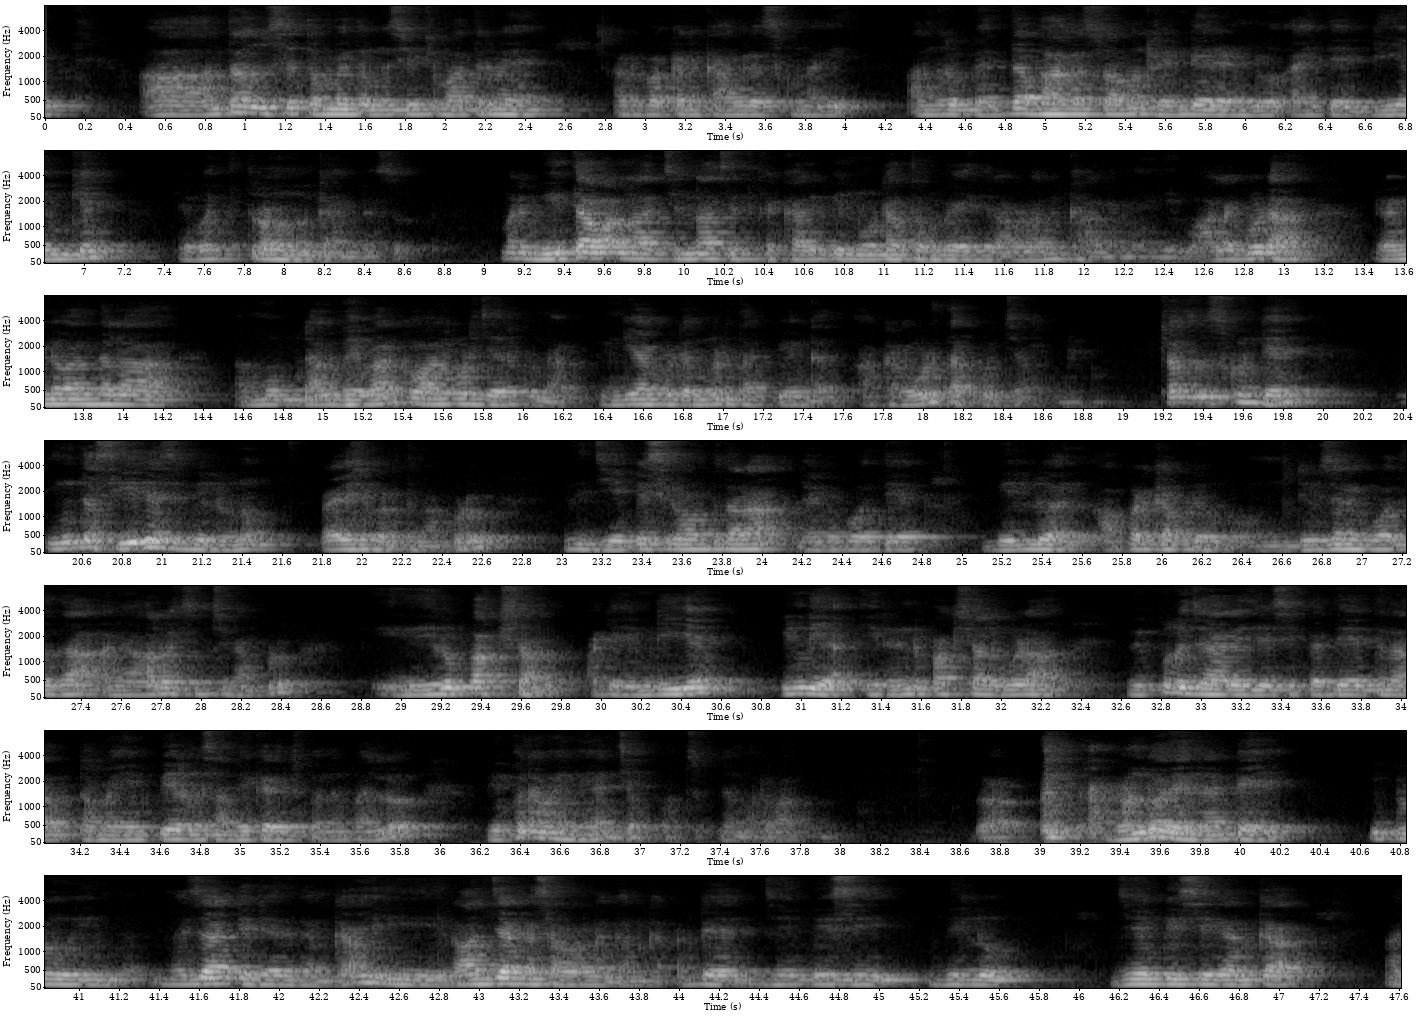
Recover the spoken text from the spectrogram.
అంతా చూస్తే తొంభై తొమ్మిది సీట్లు మాత్రమే అటు పక్కన కాంగ్రెస్కు ఉన్నది. అందులో పెద్ద భాగస్వాములు రెండే రెండు అయితే డిఎంకే లేకపోతే తృణమూల్ కాంగ్రెస్. మరి మిగతా వాళ్ళ చిన్న చితిక కలిపి నూట తొంభై ఐదు రావడానికి కారణమైంది. వాళ్ళకు కూడా రెండు వందల నలభై వరకు వాళ్ళు కూడా చేరుకున్నారు. ఇండియా కూటమి కూడా తక్కువేం కాదు. అక్కడ కూడా తక్కువ వచ్చారు. ఇట్లా చూసుకుంటే ఇంత సీరియస్ బిల్లును ప్రవేశపెడుతున్నప్పుడు ఇది జేపీసీకి పంపుతారా? లేకపోతే బిల్లు అప్పటికప్పుడు డివిజన్కి పోతుందా అని ఆలోచించినప్పుడు ఇరు పక్షాలు అంటే ఎన్డీఏ ఇండియా ఈ రెండు పక్షాలు కూడా విప్పులు జారీ చేసి పెద్ద ఎత్తున తమ ఎంపీలను సమీకరించుకునే పనిలో విఫలమైంది అని చెప్పవచ్చు నెంబర్ వన్. రెండోది ఏంటంటే ఇప్పుడు మెజార్టీ లేదు కనుక ఈ రాజ్యాంగ సవరణ కనుక అంటే జేపీసీ బిల్లు జేపీసీ కనుక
